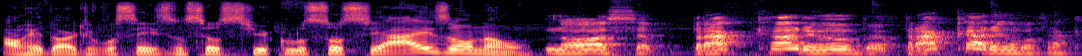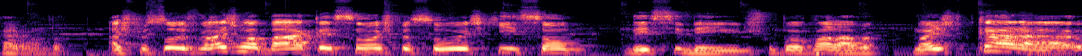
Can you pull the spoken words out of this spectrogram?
ao redor de vocês nos seus círculos sociais ou não? Nossa, pra caramba, pra caramba, pra caramba. As pessoas mais babacas são as pessoas que são desse meio, desculpa a palavra. Mas, cara,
